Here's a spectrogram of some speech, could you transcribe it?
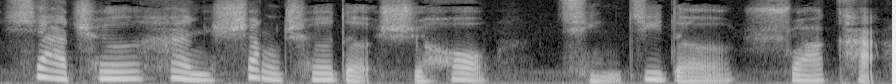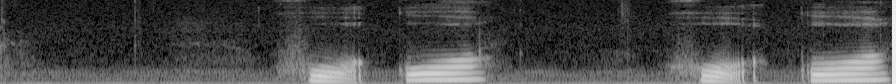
下车和上车的时候，请记得刷卡。火锅，火锅。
